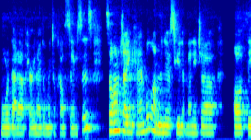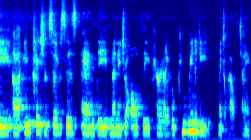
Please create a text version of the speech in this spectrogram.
more about our perinatal mental health services. So I'm Jane Campbell. I'm the nurse unit manager of the uh, inpatient services and the manager of the perinatal community mental health team.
